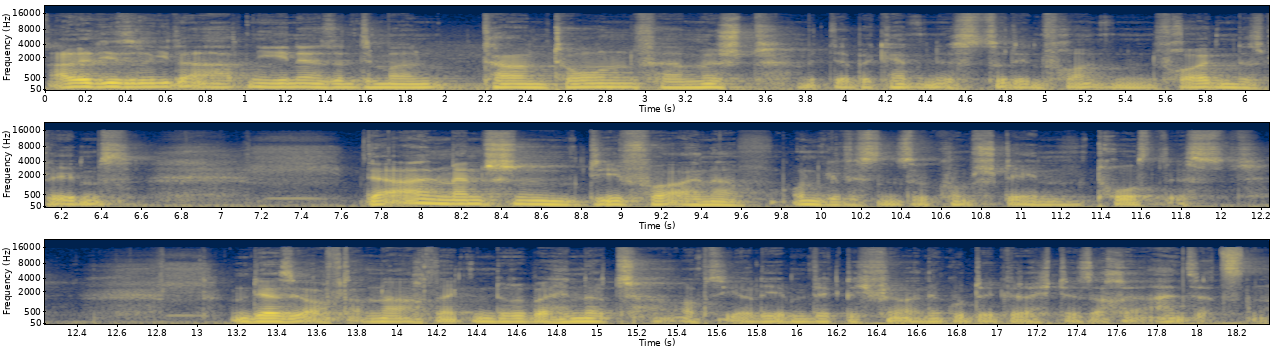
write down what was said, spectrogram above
Alle diese Lieder hatten jene sentimentalen Ton vermischt mit der Bekenntnis zu den Freunden, Freuden des Lebens, der allen Menschen, die vor einer ungewissen Zukunft stehen, Trost ist und der sie oft am Nachdenken darüber hindert, ob sie ihr Leben wirklich für eine gute, gerechte Sache einsetzen.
